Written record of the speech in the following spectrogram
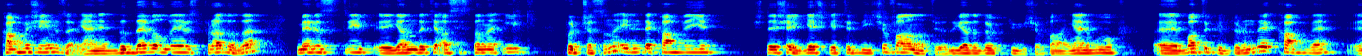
kahve şeyimiz var. Yani The Devil Wears Prada'da Meryl Streep e, yanındaki asistana ilk fırçasını elinde kahveyi işte şey geç getirdiği için falan atıyordu ya da döktüğü için falan. Yani bu e, Batı kültüründe kahve e,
